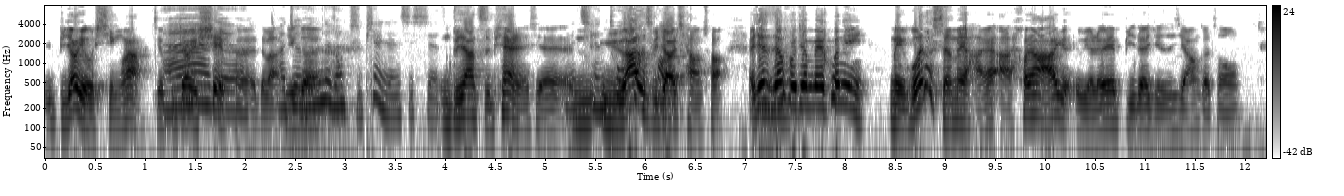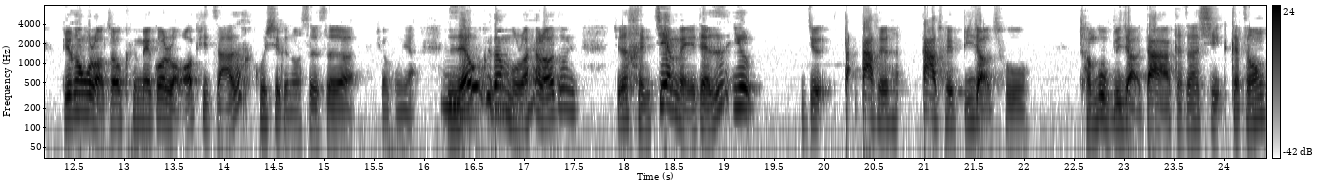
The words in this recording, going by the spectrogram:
比比较有型啦，就比较有啊 shape，、对对吧？啊，一就是个那种纸片人兮兮的。你不像纸片人些，女前凸女也是比较强壮，而且现在发觉美国人美国人的审美好像啊，好像也越越来越变得就是像搿种，比如讲我老早看美国老片子，也是欢喜搿种瘦瘦的小姑娘。现在我看到马路上老多就是很健美，但是又就大大腿很大腿比较粗，臀部比较大，搿种形搿种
